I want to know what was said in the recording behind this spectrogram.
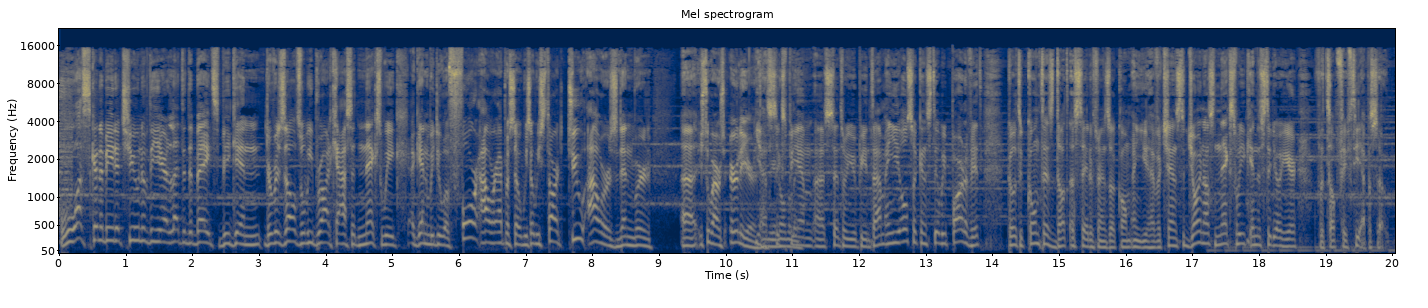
What's going to be the tune of the year? Let the debates begin. The results will be broadcasted next week. Again, we do a four hour episode. So we start two hours, then we're uh, two hours earlier. Yeah, than 6 p.m. Uh, Central European Time. And you also can still be part of it. Go to contest.astateoftrance.com and you have a chance to join us next week in the studio here for the top 50 episode.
